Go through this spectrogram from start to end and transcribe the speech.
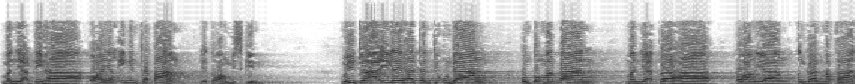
Menyatiha orang yang ingin datang, yaitu orang miskin. Wiyuda'a ilaiha dan diundang untuk makan. Menyabaha orang yang enggan makan,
